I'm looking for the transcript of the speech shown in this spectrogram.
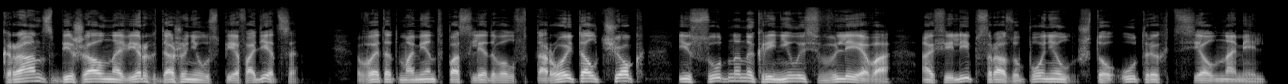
Кранц бежал наверх, даже не успев одеться. В этот момент последовал второй толчок, и судно накренилось влево, а Филипп сразу понял, что Утрехт сел на мель.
